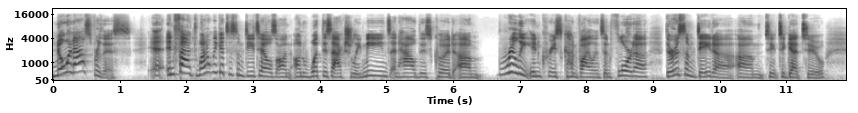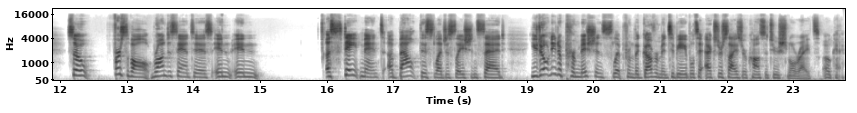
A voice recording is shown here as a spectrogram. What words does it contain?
No one asked for this. In fact, why don't we get to some details on, on what this actually means and how this could um, really increase gun violence in Florida? There is some data um, to, to get to. So, first of all, Ron DeSantis, in, in a statement about this legislation, said, you don't need a permission slip from the government to be able to exercise your constitutional rights. Okay.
